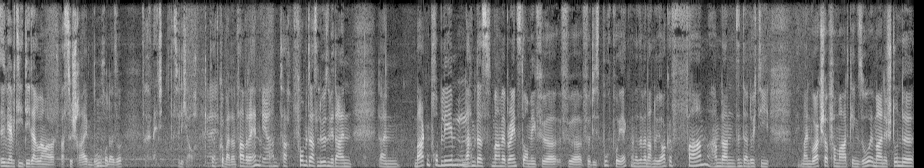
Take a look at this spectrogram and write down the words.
irgendwie habe ich die Idee darüber mal was zu schreiben, Buch mhm. oder so. so. Mensch, das will ich auch. Dachte, guck mal, dann fahren wir dahin. Ja. Am Tag vormittags lösen wir dein, dein Markenproblem. Mhm. Nachmittags machen wir Brainstorming für, für, für dieses Buchprojekt. Und dann sind wir nach New York gefahren, haben dann, sind dann durch die mein Workshop-Format ging so, immer eine Stunde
